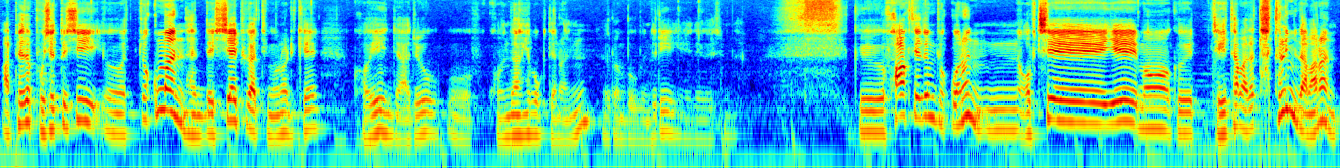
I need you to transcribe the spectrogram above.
앞에서 보셨듯이 어, 조금만 했는데 CIP 같은 경우는 이렇게 거의 이제 아주 어, 곤당 회복되는 이런 부분들이 되겠습니다. 그 화학 제동 조건은 음, 업체의 뭐 그 데이터마다 다 틀립니다만은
